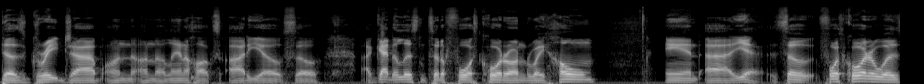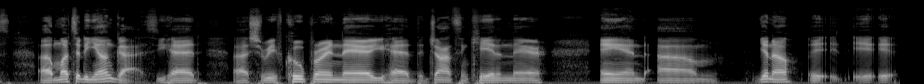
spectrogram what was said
Does great job on on the Atlanta Hawks audio. So I got to listen to the fourth quarter on the way home. And uh, yeah, so fourth quarter was uh, much of the young guys. You had uh, Sharife Cooper in there. You had the Johnson kid in there, and um, you know, it, it, it,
